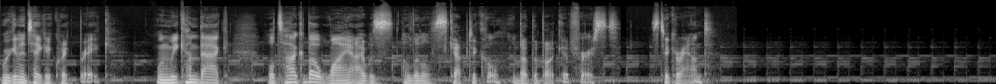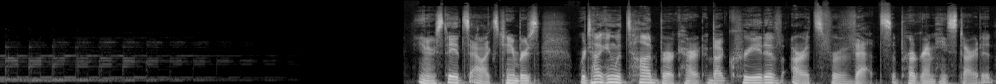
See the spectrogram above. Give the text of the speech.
we're going to take a quick break. When we come back, we'll talk about why I was a little skeptical about the book at first. Stick around. Interstate's Alex Chambers. We're talking with Todd Burkhardt about Creative Arts for Vets, a program he started.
